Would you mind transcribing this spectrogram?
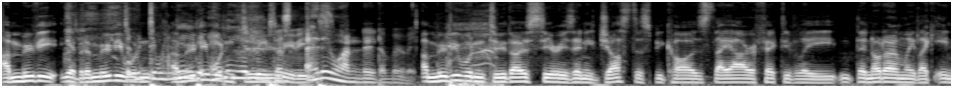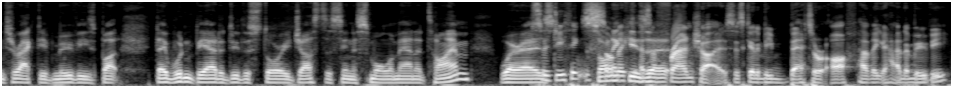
a movie, yeah, but a movie Do we- wouldn't. do we a need movie any wouldn't of do. these Does movies? anyone need a movie? a movie wouldn't do those series any justice because they are effectively they're not only like interactive movies but they wouldn't be able to do the story justice in a small amount of time whereas So do you think Sonic, Sonic, is as a, a, franchise is going to be better off having had a movie?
